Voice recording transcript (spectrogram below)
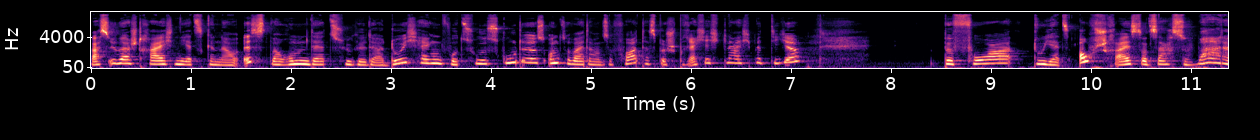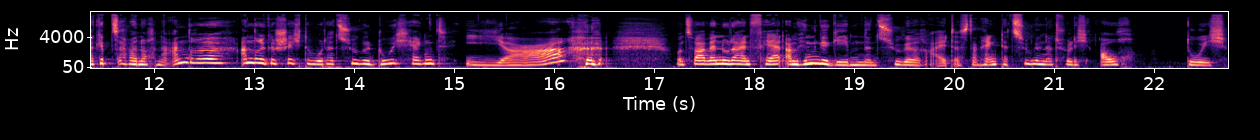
Was Überstreichen jetzt genau ist, warum der Zügel da durchhängt, wozu es gut ist und so weiter und so fort, das bespreche ich gleich mit dir bevor du jetzt aufschreist und sagst, wow, da gibt es aber noch eine andere, andere Geschichte, wo der Zügel durchhängt. Ja. Und zwar, wenn du dein Pferd am hingegebenen Zügel reitest, dann hängt der Zügel natürlich auch durch.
